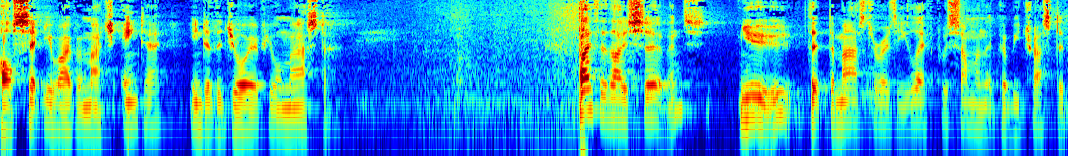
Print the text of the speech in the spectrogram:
I'll set you over much. Enter into the joy of your master. Both of those servants knew that the master as he left was someone that could be trusted.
